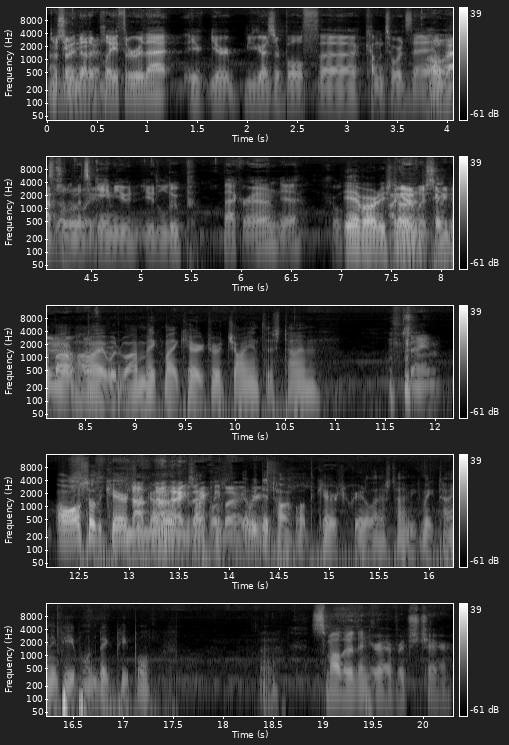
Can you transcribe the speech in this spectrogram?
Oh, you do sorry, go another playthrough of that? You're, you're you guys are both uh, coming towards the end. Oh, That's another- That's a game you'd you'd loop back around. Yeah, cool. Yeah, I've already started to think about how I playthrough. would uh, make my character a giant this time. Same. Oh, also the character. Not- don't that we exactly, about- but yeah, we did talk about the character creator last time. You can make tiny people and big people. Smaller than your average chair.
